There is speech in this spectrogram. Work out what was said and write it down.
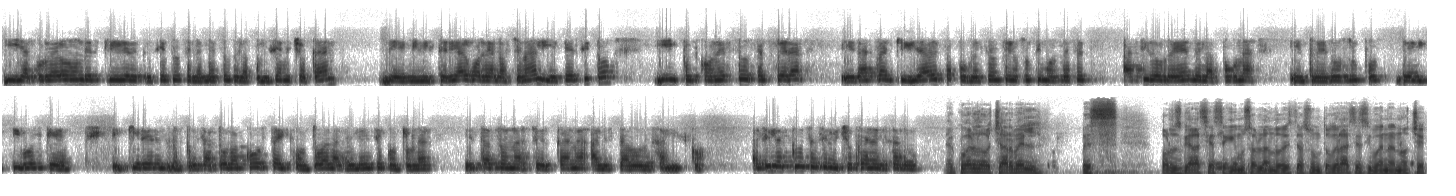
y acordaron un despliegue de 300 elementos de la Policía Michoacán, de Ministerial, Guardia Nacional y Ejército, y pues con esto se espera eh, dar tranquilidad a esta población que en los últimos meses ha sido rehén de la pugna entre dos grupos delictivos que eh, quieren pues a toda costa y con toda la violencia controlar esta zona cercana al estado de Jalisco. Así las cosas en Michoacán, Alejandro. De acuerdo, Charbel. Pues por desgracia seguimos hablando de este asunto. Gracias y buena noche.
